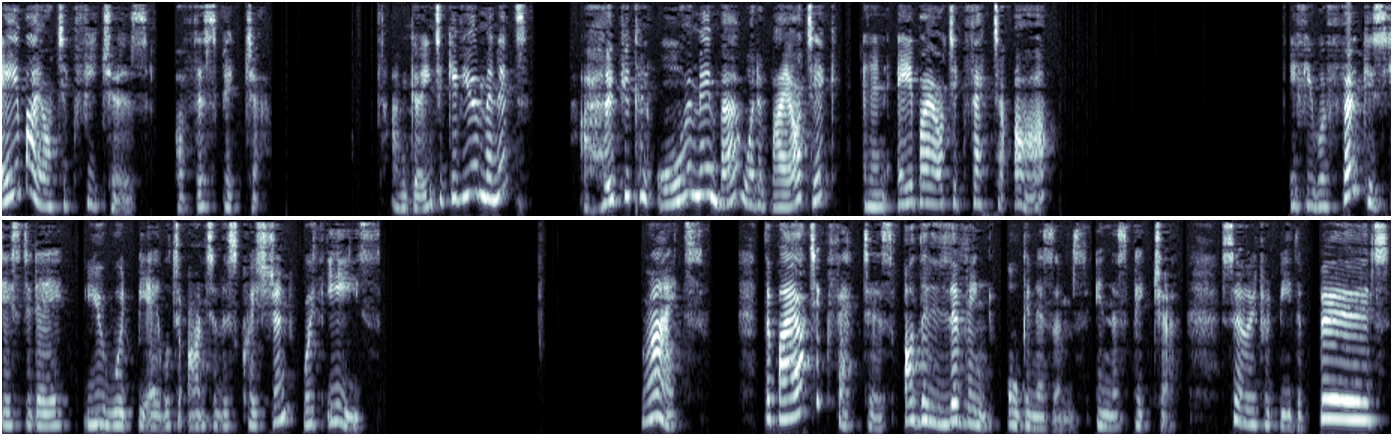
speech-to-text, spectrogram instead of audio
abiotic features of this picture. I'm going to give you a minute. I hope you can all remember what a biotic and an abiotic factor are if you were focused yesterday, you would be able to answer this question with ease. Right. The biotic factors are the living organisms in this picture. So it would be the birds,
